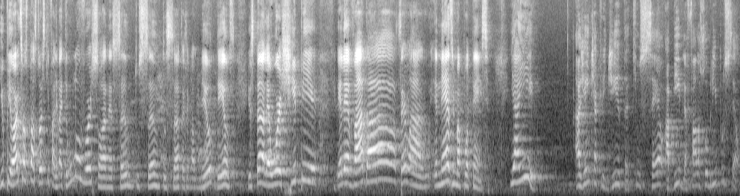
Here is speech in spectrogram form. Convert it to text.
e o pior são os pastores que falam, vai ter um louvor só, né? Santo, santo, santo. Aí você fala, meu Deus, Stanley, é worship elevado a, sei lá, enésima potência. E aí, a gente acredita que o céu, a Bíblia fala sobre ir para o céu.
